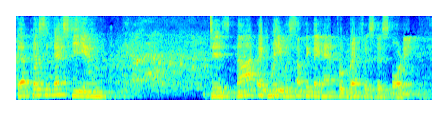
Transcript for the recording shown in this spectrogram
that person next to you does not agree with something they had for breakfast this morning.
